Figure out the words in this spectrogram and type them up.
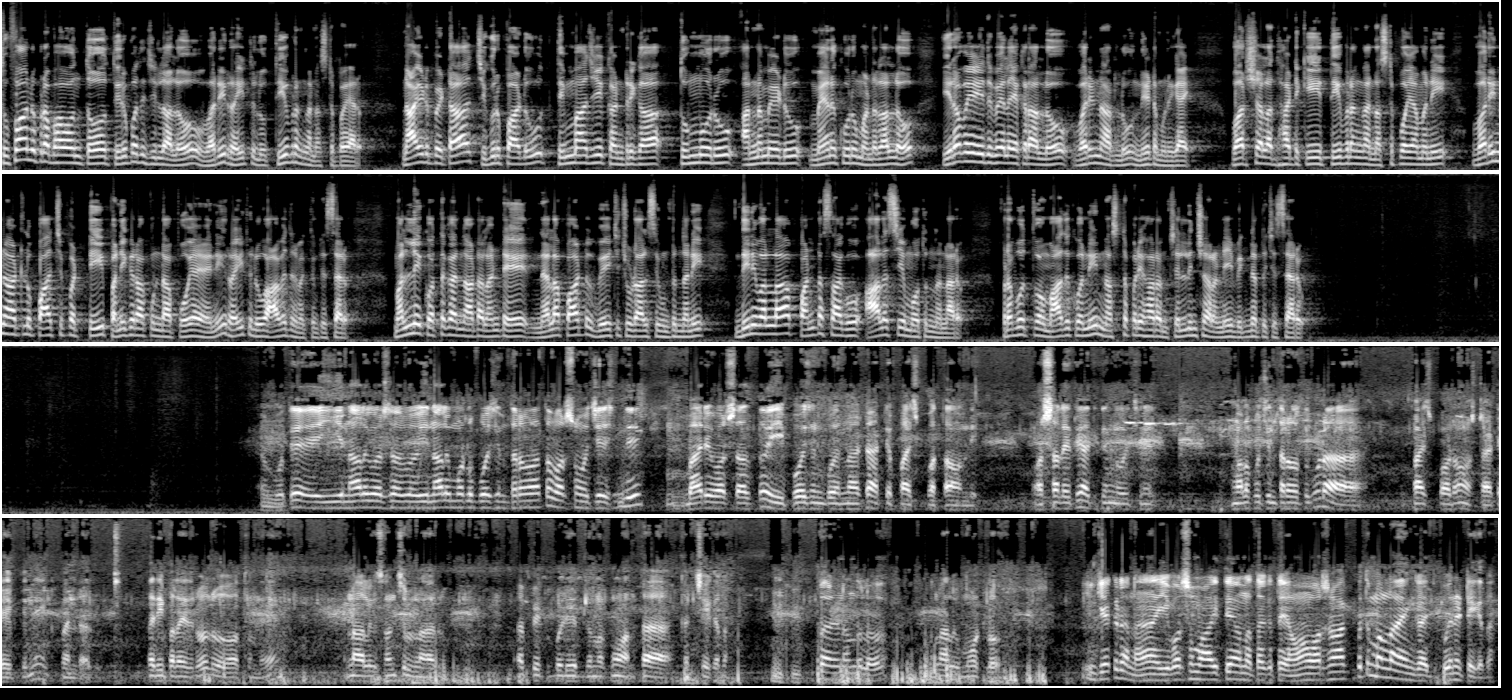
తుఫాను ప్రభావంతో తిరుపతి జిల్లాలో వరి రైతులు తీవ్రంగా నష్టపోయారు. నాయుడుపేట చిగురుపాడు తిమ్మాజీ కండ్రిగ తుమ్మూరు అన్నమేడు మేనకూరు మండలాల్లో ఇరవై ఐదు వేల ఎకరాల్లో వరి నార్లు నీట మునిగాయి. వర్షాల ధాటికి తీవ్రంగా నష్టపోయామని వరి నాట్లు పాచిపట్టి పనికి రాకుండా పోయాయని రైతులు ఆవేదన వ్యక్తం చేశారు. మళ్ళీ కొత్తగా నాటాలంటే నెలపాటు వేచి చూడాల్సి ఉంటుందని దీనివల్ల పంట సాగు ఆలస్యం అవుతుందన్నారు ప్రభుత్వం ఆదుకొని నష్టపరిహారం చెల్లించాలని విజ్ఞప్తి చేశారు. కాకపోతే ఈ నాలుగు వర్షాలు ఈ నాలుగు మూటలు పోసిన తర్వాత వర్షం వచ్చేసింది. భారీ వర్షాలతో ఈ పోసిన పోయినట్టు అట్టే పాసిపోతా ఉంది. వర్షాలు అయితే అధికంగా వచ్చినాయి. మొలకొచ్చిన తర్వాత కూడా పాసిపోవడం స్టార్ట్ అయిపోయింది ఇంక పని రాదు. పది పదహైదు రోజులు అవుతుంది. నాలుగు సంచులు నారు పెట్టుబడి దున్నకం అంతా ఖర్చే కదా. రెండు వందలు నాలుగు మూటలు. ఇంకెక్కడన్నా ఈ వర్షం ఆగితే ఏమన్నా తగ్గుతాయేమో. వర్షం ఆగిపోతే మళ్ళీ ఇంకా అది పోయినట్టే కదా.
